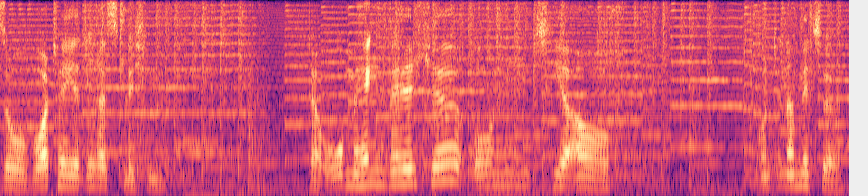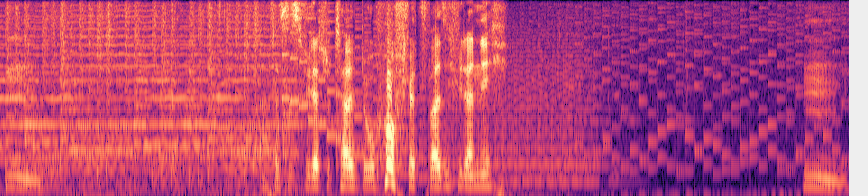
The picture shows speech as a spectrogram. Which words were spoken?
So, wo hat er hier die restlichen? Da oben hängen welche und hier auch. Und in der Mitte. Hm. Ach, das ist wieder total doof. Jetzt weiß ich wieder nicht. Hm.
